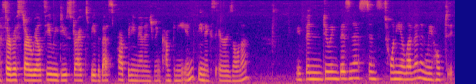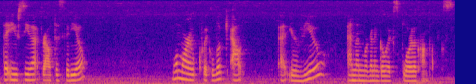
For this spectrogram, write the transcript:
At Service Star Realty, we do strive to be the best property management company in Phoenix, Arizona. We've been doing business since 2011 and we hope to, that you see that throughout this video. One more quick look out at your view and then we're going to go explore the complex.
